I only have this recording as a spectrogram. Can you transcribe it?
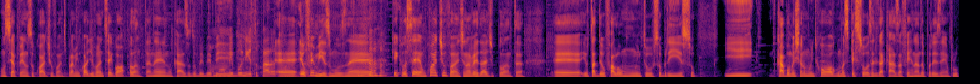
vão ser apenas o coadjuvante. Para mim, coadjuvante é igual a planta, né, no caso do BBB. Um nome bonito para É, eufemismos, né? O que que você é? Um coadjuvante, na verdade, planta. É, e o Tadeu falou muito sobre isso. E acabou mexendo muito com algumas pessoas ali da casa. A Fernanda, por exemplo,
